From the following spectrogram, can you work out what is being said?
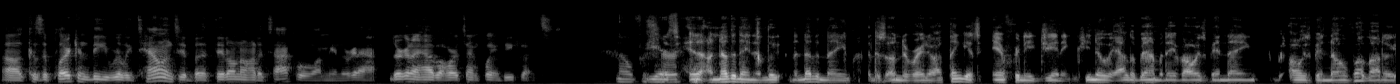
because uh, the player can be really talented, but if they don't know how to tackle, I mean, they're gonna they're gonna have a hard time playing defense. No, for yes. sure. And another name that look, another name that's underrated, I think it's Anfernee Jennings. You know, Alabama, they've always been named, always been known for a lot of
